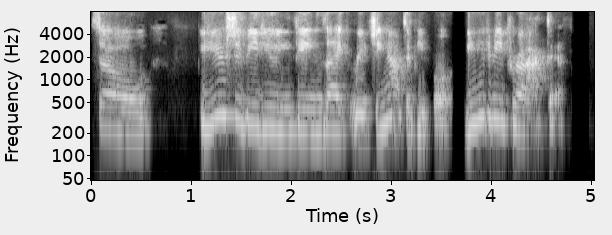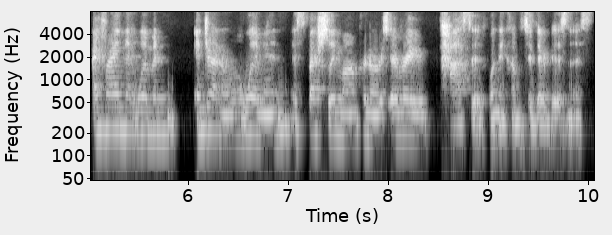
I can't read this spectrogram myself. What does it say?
So you should be doing things like reaching out to people. You need to be proactive. I find that women in general, women, especially mompreneurs, are very passive when it comes to their business.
